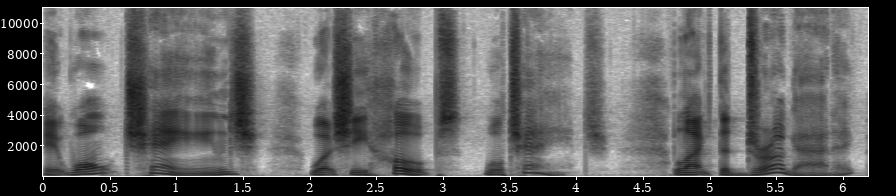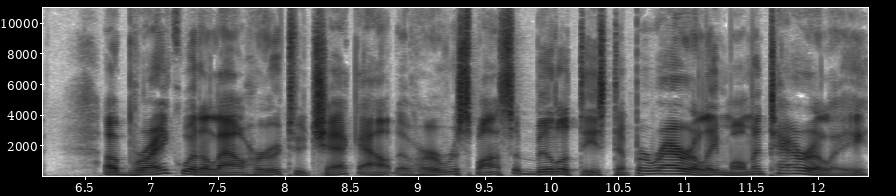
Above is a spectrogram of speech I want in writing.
it won't change what she hopes will change. Like the drug addict, a break would allow her to check out of her responsibilities temporarily, momentarily,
